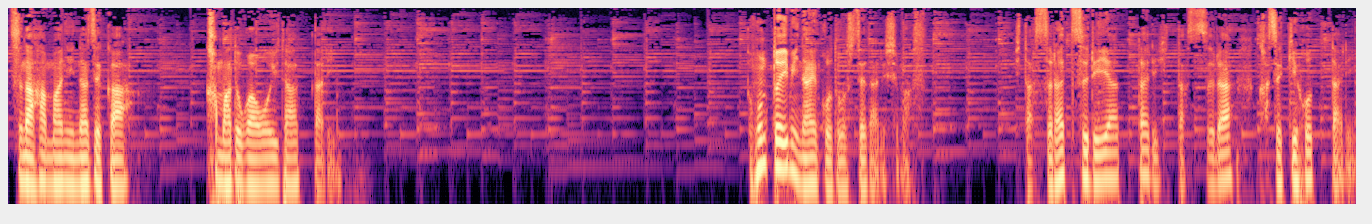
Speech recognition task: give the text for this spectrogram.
砂浜になぜかかまどが置いてあったり、本当意味ないことをしてたりします。ひたすら釣りやったり、ひたすら化石掘ったり。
